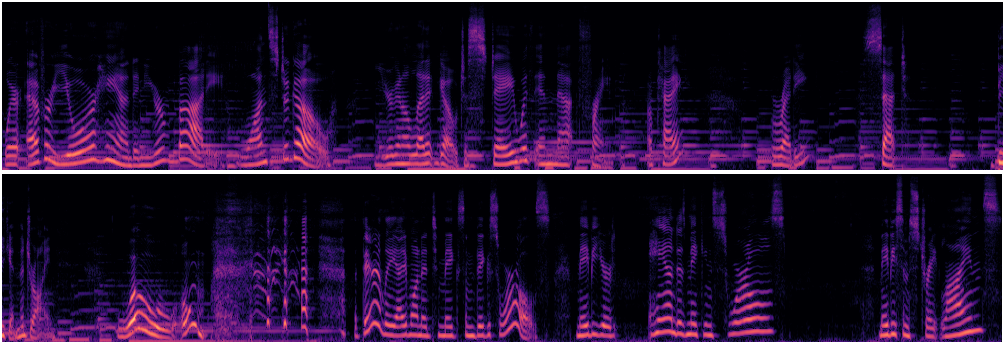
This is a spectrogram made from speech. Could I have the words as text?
Wherever your hand and your body wants to go, you're going to let it go to stay within that frame. Okay? Ready, set, begin the drawing. Whoa! Oh! apparently I wanted to make some big swirls. Maybe your hand is making swirls, maybe some straight lines,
